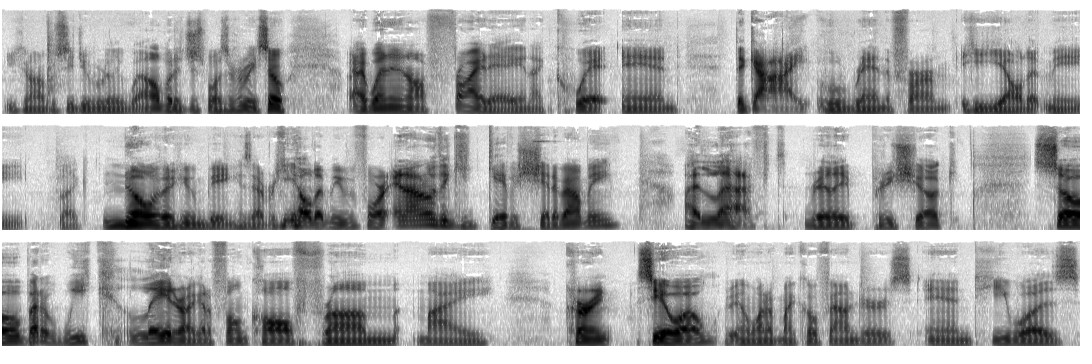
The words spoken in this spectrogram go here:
you can obviously do really well, but it just wasn't for me. So I went in off Friday and I quit and the guy who ran the firm, he yelled at me like no other human being has ever yelled at me before. And I don't think he gave a shit about me. I left really pretty shook. So about a week later, I got a phone call from my current COO, and one of my co-founders, and he was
